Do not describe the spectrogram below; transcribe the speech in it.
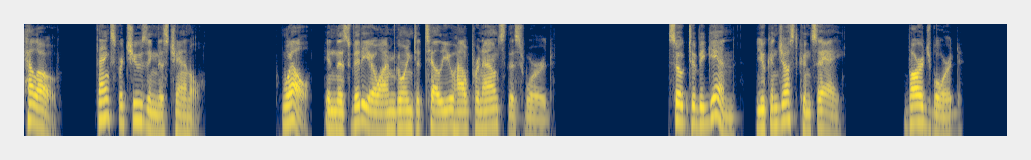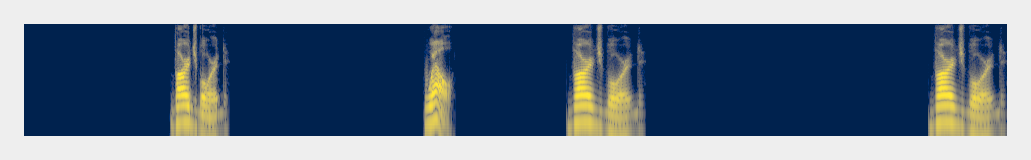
Hello. Thanks for choosing this channel. Well, in this video I'm going to tell you how pronounce this word. So to begin, you can just can say bargeboard. Bargeboard. Well. Bargeboard. Bargeboard.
